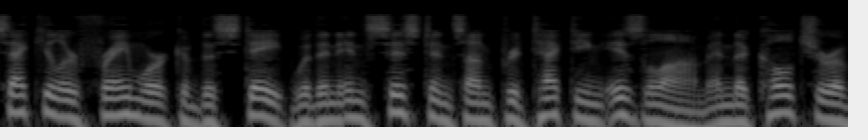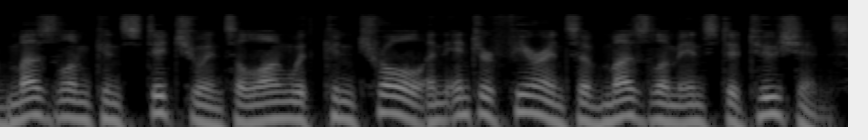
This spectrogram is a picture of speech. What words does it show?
secular framework of the state with an insistence on protecting Islam and the culture of Muslim constituents along with control and interference of Muslim institutions institutions.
